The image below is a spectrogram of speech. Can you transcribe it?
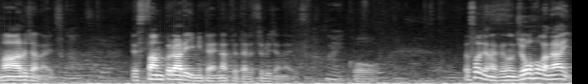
回るじゃないですか。でスタンプラリーみたいになってたりするじゃないですか。はい。こう。そうじゃないですその情報がない。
